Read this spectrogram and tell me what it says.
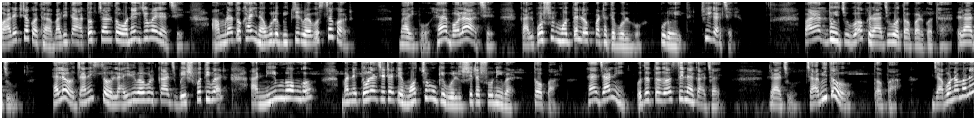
আরেকটা কথা, বাড়িতে আতপ চাল তো অনেক জমে গেছে, আমরা তো খাই না, ওগুলো বিক্রির ব্যবস্থা কর। ভাইপো হ্যাঁ বলা আছে, কাল পরশুর মধ্যে লোক পাঠাতে বলব, পুরোহিত, ঠিক আছে। পাড়ার দুই যুবক, রাজু ও তপার কথা, রাজু, হ্যালো, জানিস তো, লাহিড়িবাবুর কাজ বৃহস্পতিবার, আর নিমভঙ্গ মানে তোরা যেটাকে মৎস্যমুখী বলিস, সেটা শনিবার, তপা হ্যাঁ জানি, ওদের তো দশ দিনের কাজ হয়। রাজু, যাবি তো, তপা, যাব না মানে?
